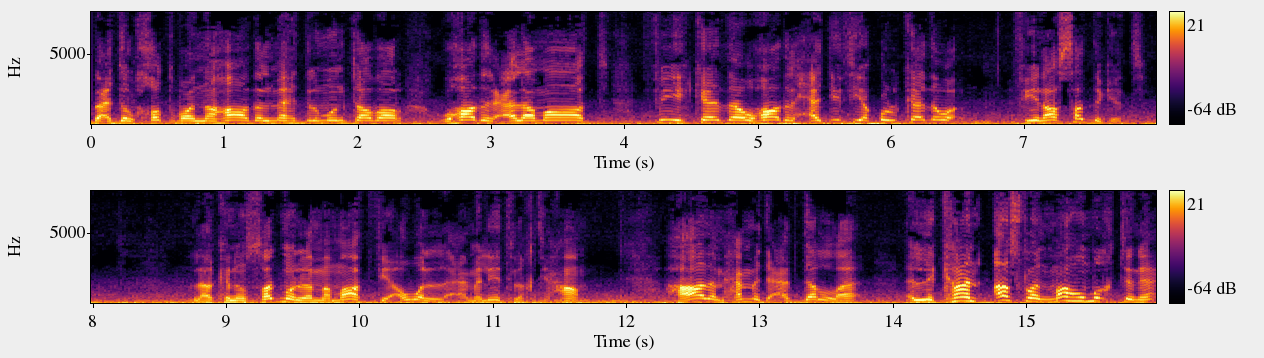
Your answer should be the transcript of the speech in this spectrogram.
بعد الخطبة أن هذا المهدي المنتظر وهذه العلامات فيه كذا وهذا الحديث يقول كذا و... في ناس صدقت. لكن انصدموا لما مات في أول عملية الاقتحام. هذا محمد عبد الله اللي كان أصلا ما هو مقتنع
